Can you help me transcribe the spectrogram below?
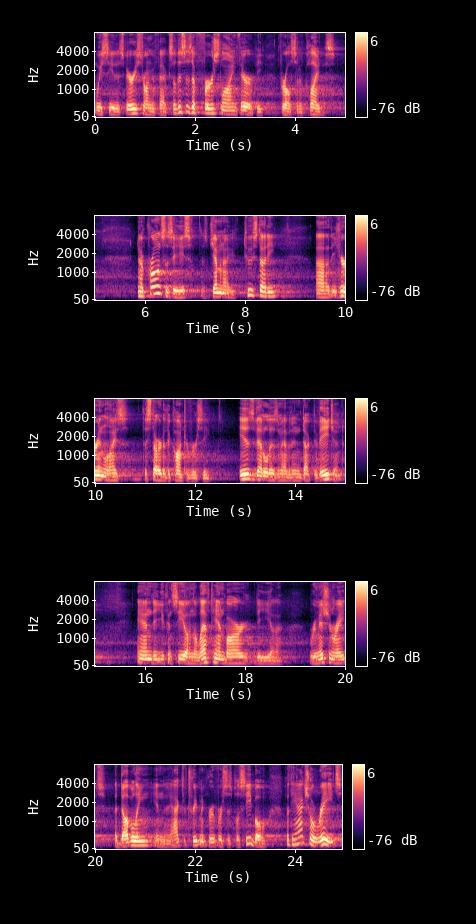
we see this very strong effect. So, this is a first line therapy for ulcerative colitis. Now, Crohn's disease, this Gemini 2 study, uh, herein lies the start of the controversy. Is vedolizumab an inductive agent? And you can see on the left hand bar the uh, remission rates, a doubling in the active treatment group versus placebo, but the actual rates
